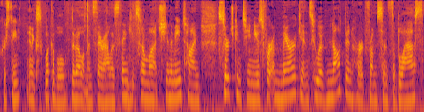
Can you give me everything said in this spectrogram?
Christine. Inexplicable developments there, Alice. Thank you so much. In the meantime, search continues for Americans who have not been heard from since the blast.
